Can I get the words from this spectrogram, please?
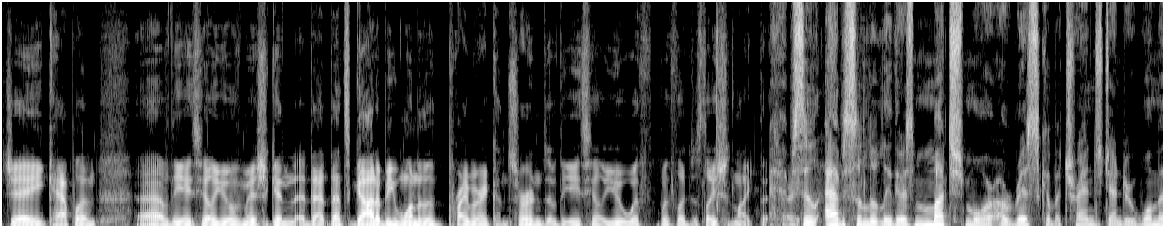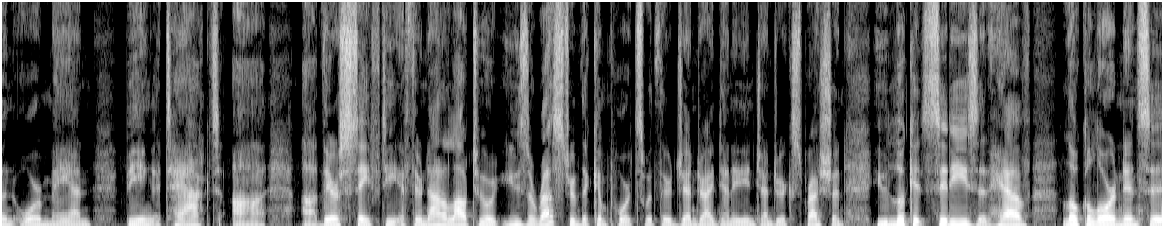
Jay Kaplan uh, of the ACLU of Michigan, that, that's got to be one of the primary concerns of the ACLU with, with legislation like this, right? So, absolutely. There's much more a risk of a transgender woman or man being attacked, uh, uh, their safety, if they're not allowed to use a restroom that comports with their gender identity and gender expression. You look at cities that have local ordinances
